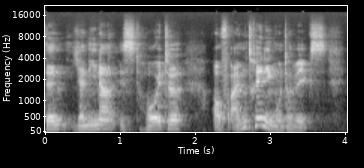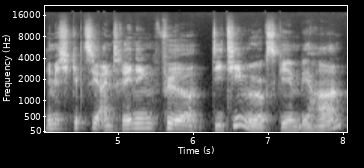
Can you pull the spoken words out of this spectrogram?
denn Janina ist heute auf einem Training unterwegs. Nämlich gibt sie ein Training für die Teamworks GmbH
